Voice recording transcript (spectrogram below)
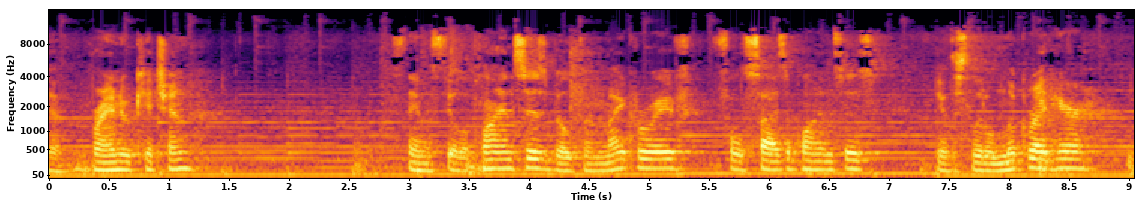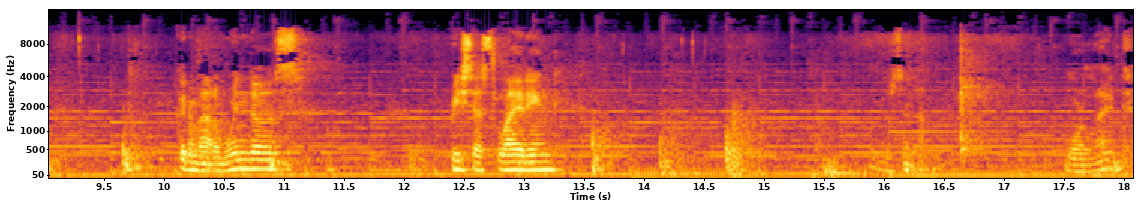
have brand new kitchen, stainless steel appliances, built-in microwave, full-size appliances. You have this little nook right here. Good amount of windows, recessed lighting. There's enough. More light.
